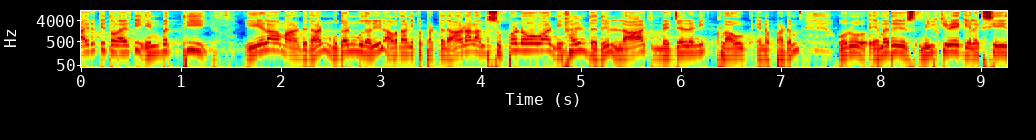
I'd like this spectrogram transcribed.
ஆயிரத்தி தொள்ளாயிரத்தி எண்பத்தி ஏழாம் ஆண்டு தான் முதன் முதலில் அவதானிக்கப்பட்டது. ஆனால் அந்த சுப்பனோவா நிகழ்ந்தது லார்ஜ் மெஜலனிக் கிளவுட் எனப்படும் ஒரு எமது மில்கிவே கெலக்சியை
